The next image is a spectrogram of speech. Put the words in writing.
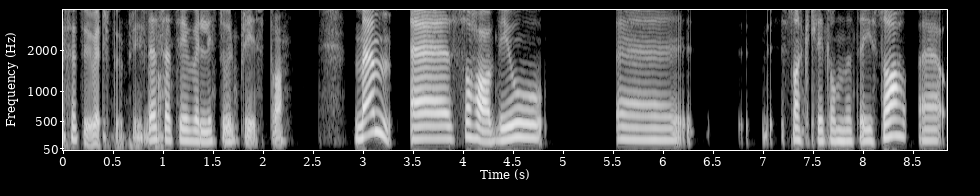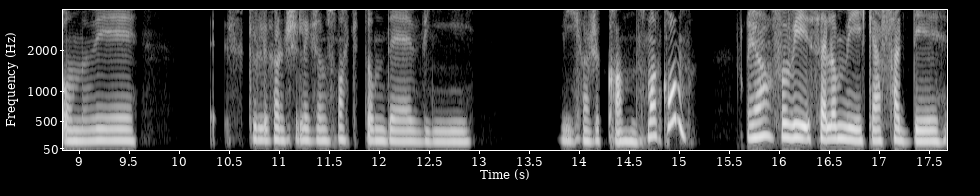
setter vi veldig stor pris på. Det setter vi veldig stor pris på. Men eh, så har vi jo eh, snakket litt om dette i stad, eh, om vi skulle kanskje liksom snakket om det vi vi kanskje kan snakke om. Ja. For vi, selv om vi ikke er ferdig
